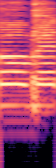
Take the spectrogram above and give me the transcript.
over.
